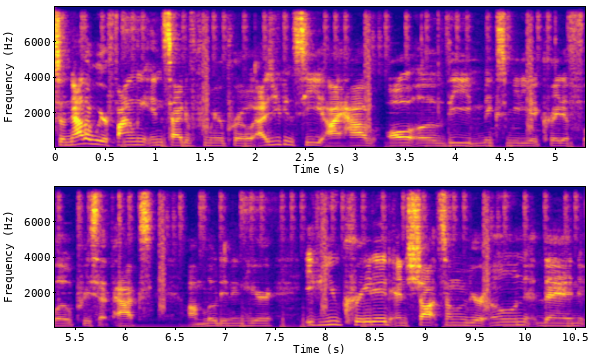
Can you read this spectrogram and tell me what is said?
so now that we're finally inside of Premiere Pro, as you can see, I have all of the mixed media creative flow preset packs um, loaded in here. If you created and shot some of your own, then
